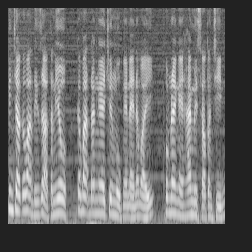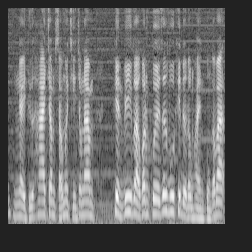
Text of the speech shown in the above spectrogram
Xin chào các bạn thính giả thân yêu, các bạn đang nghe chuyên mục ngày này năm ấy. Hôm nay ngày 26 tháng 9, ngày thứ 269 trong năm. Hiển Vi và Văn Khuê rất vui khi được đồng hành cùng các bạn.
